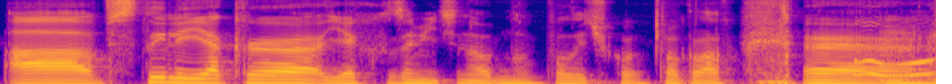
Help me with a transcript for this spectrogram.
а в стилі, як е, я їх заміть на одну поличку поклав. Е,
